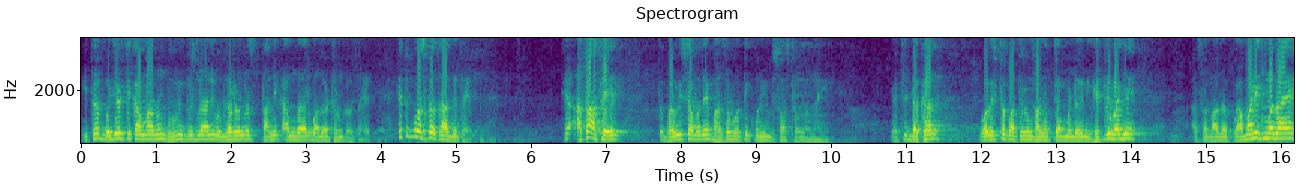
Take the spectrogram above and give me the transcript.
इथं बजेटची कामं आणून भूमिपूजन आणि उद्घाटन स्थानिक आमदार बाजूला ठेवून करत आहेत. हे ते पुरस्कार त्रास देत आहेत. हे असं असेल तर भविष्यामध्ये भाजपवरती कोणी विश्वास ठेवणार नाही. याची दखल वरिष्ठ पातळीवरून भाजपच्या मंडळींनी घेतली पाहिजे. असं माझं प्रामाणिक मत आहे.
